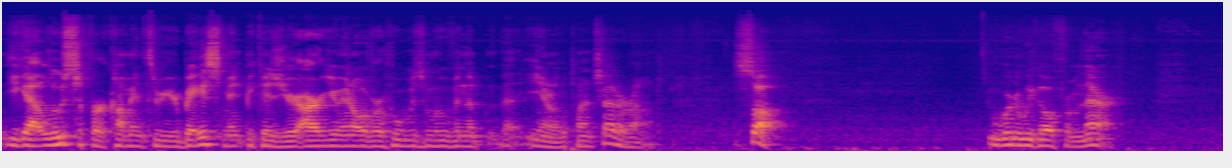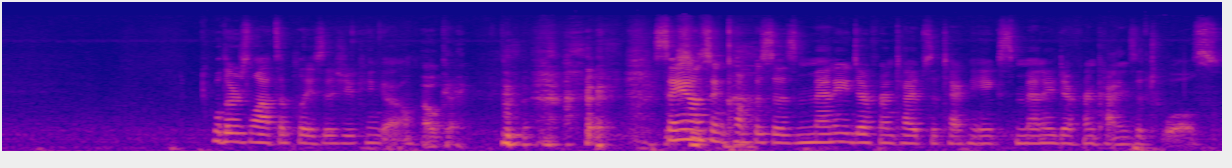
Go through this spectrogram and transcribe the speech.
You got Lucifer coming through your basement because you're arguing over who was moving the, the you know the planchette around. So, where do we go from there? Well, there's lots of places you can go. Okay. Seance encompasses many different types of techniques, many different kinds of tools.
